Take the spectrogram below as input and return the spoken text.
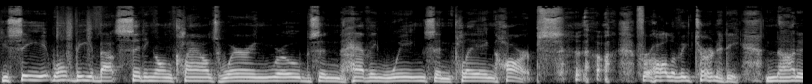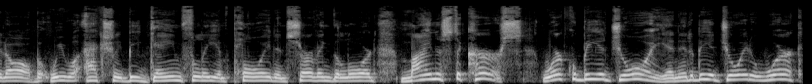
You see, it won't be about sitting on clouds, wearing robes, and having wings and playing harps for all of eternity. Not at all. But we will actually be gainfully employed in serving the Lord, minus the curse. Work will be a joy, and it'll be a joy to work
